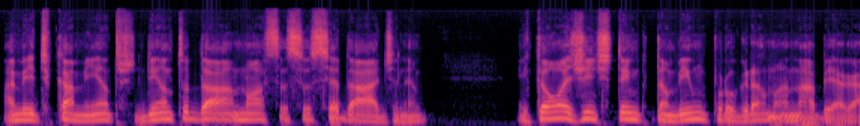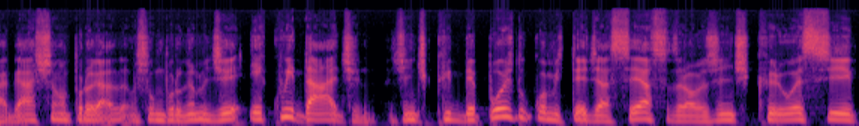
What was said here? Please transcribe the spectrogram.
a medicamentos dentro da nossa sociedade, né? Então a gente tem também um programa na BHH, chama um programa de equidade. A gente depois do comitê de acesso, a gente criou esse,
